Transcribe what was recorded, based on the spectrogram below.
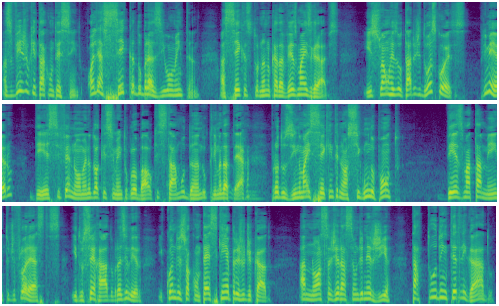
Mas veja o que está acontecendo. Olha a seca do Brasil aumentando. As secas se tornando cada vez mais graves. Isso é um resultado de duas coisas. Primeiro, desse fenômeno do aquecimento global que está mudando o clima da Terra, produzindo mais seca entre nós. Segundo ponto, desmatamento de florestas e do cerrado brasileiro. E quando isso acontece, quem é prejudicado? A nossa geração de energia. Está tudo interligado.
